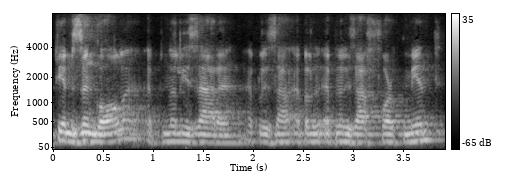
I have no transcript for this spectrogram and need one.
temos Angola a penalizar, a penalizar, a penalizar fortemente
